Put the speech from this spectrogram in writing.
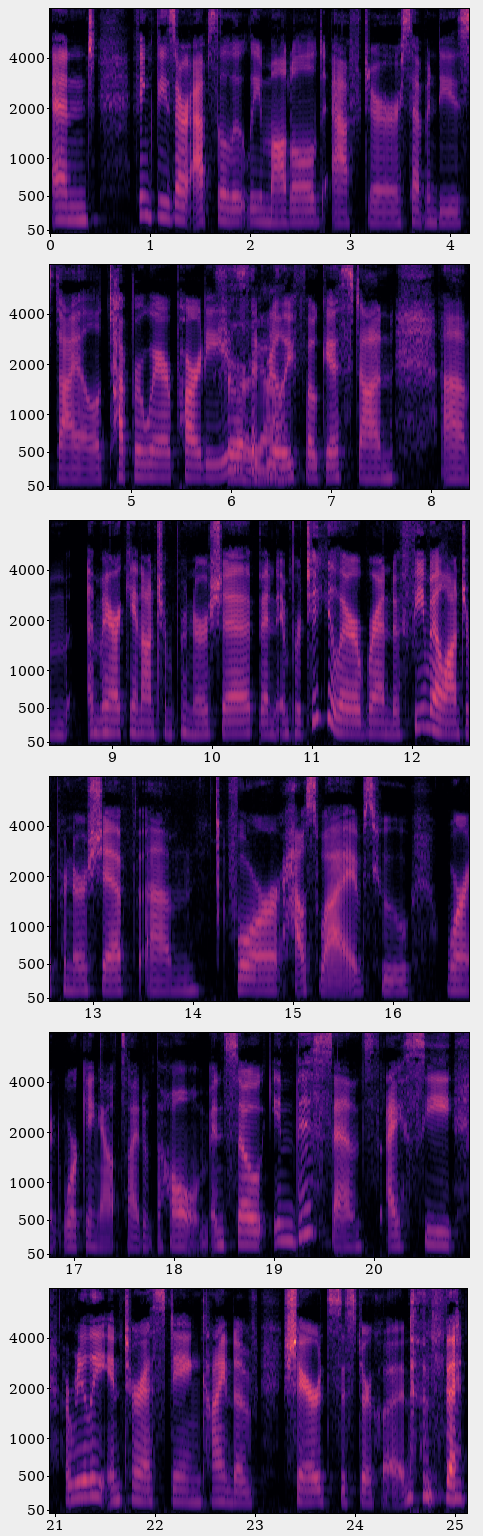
And I think these are absolutely modeled after 70s style Tupperware parties sure, that yeah. really focused on um, American entrepreneurship and, in particular, a brand of female entrepreneurship um, for housewives who weren't working outside of the home. And so, in this sense, I see a really interesting kind of shared sisterhood that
